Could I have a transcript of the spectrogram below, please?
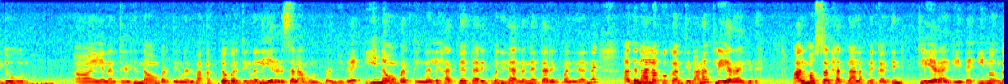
ಇದು ಏನಂತ ಹೇಳಿದ್ರೆ ನವಂಬರ್ ತಿಂಗಳಲ್ವಾ? ಅಕ್ಟೋಬರ್ ತಿಂಗಳಲ್ಲಿ ಎರಡು ಸಲ ಅಮೌಂಟ್ ಬಂದಿದೆ. ಈ ನವಂಬರ್ ತಿಂಗಳಲ್ಲಿ ಹತ್ತನೇ ತಾರೀಕು ಬಂದಿದೆ, ಹನ್ನೊಂದನೇ ತಾರೀಕು ಬಂದಿದೆ ಅಂದರೆ ಹದಿನಾಲ್ಕು ಕಂತಿನ ಹಣ ಕ್ಲಿಯರ್ ಆಗಿದೆ. ಆಲ್ಮೋಸ್ಟ್ ಅಲ್ಲಿ ಹದಿನಾಲ್ಕನೇ ಕಂತಿನ ಕ್ಲಿಯರ್ ಆಗಿದೆ. ಇನ್ನೊಂದು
